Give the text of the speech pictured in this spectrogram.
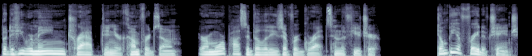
But if you remain trapped in your comfort zone, there are more possibilities of regrets in the future. Don't be afraid of change.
